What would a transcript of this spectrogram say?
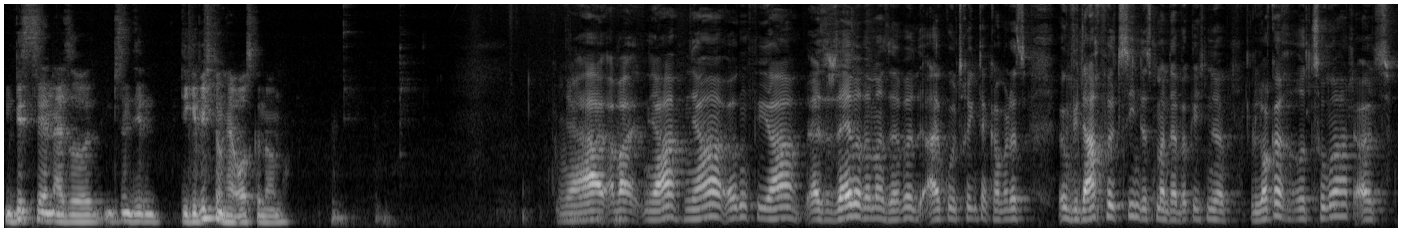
ein bisschen, also ein bisschen die, die Gewichtung herausgenommen. Ja, aber ja, ja, irgendwie ja. Also selber, wenn man selber Alkohol trinkt, dann kann man das irgendwie nachvollziehen, dass man da wirklich eine lockerere Zunge hat als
